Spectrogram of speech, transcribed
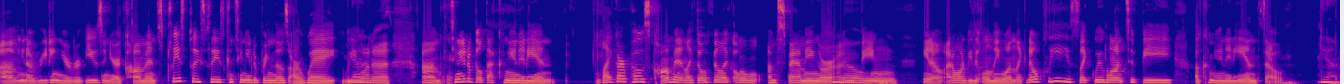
um, you know reading your reviews and your comments. Please, please, please continue to bring those our way. We Yes. want to um, continue to build that community and like our post, comment. Like, don't feel like oh I'm spamming or No. I'm being you know i don't want to be the only one like no please like we want to be a community and so Yeah.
